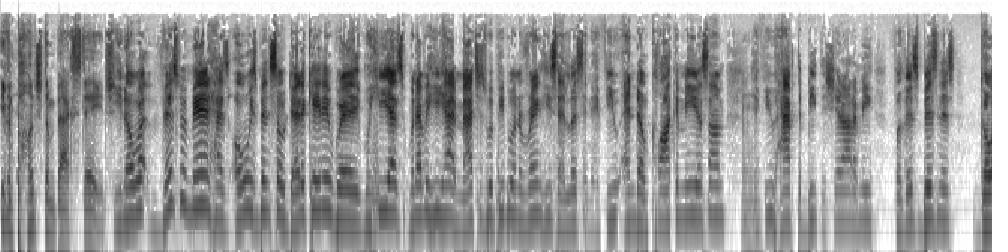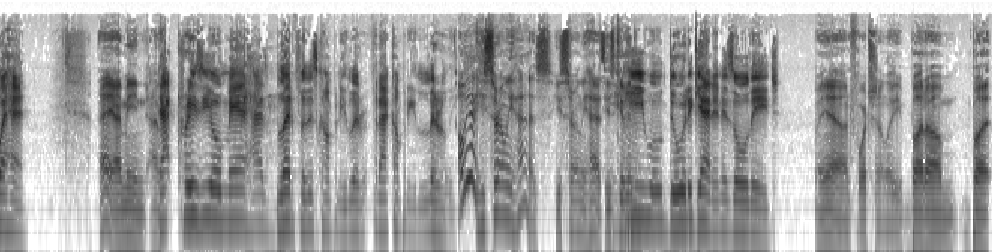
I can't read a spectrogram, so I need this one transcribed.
even punched him backstage. You know what? Vince McMahon has always been so dedicated. Where he has, whenever he had matches with people in the ring, he said, "Listen, if you end up clocking me or something, Mm-hmm. if you have to beat the shit out of me for this business, go ahead." Hey, I mean, I- That crazy old man has bled for this company, for that company, literally. oh yeah, he certainly has. He certainly has. He's given he will do it again in his old age. Yeah, unfortunately, but um, but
